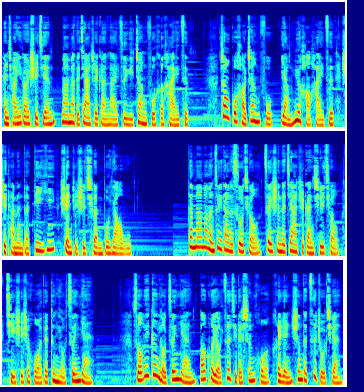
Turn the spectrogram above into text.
很长一段时间，妈妈的价值感来自于丈夫和孩子，照顾好丈夫，养育好孩子是他们的第一，甚至是全部要务。但妈妈们最大的诉求、最深的价值感需求，其实是活得更有尊严。所谓更有尊严，包括有自己的生活和人生的自主权，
